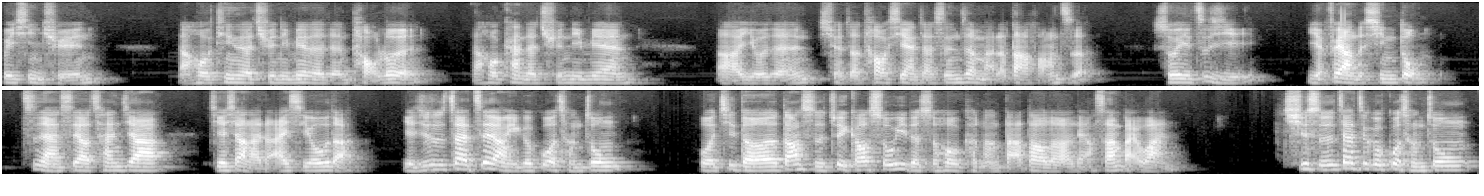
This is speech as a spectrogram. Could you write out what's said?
微信群，然后听着群里面的人讨论，然后看着群里面啊有人选择套现，在深圳买了大房子，所以自己也非常的心动，自然是要参加接下来的 ICO 的。也就是在这样一个过程中，我记得当时最高收益的时候可能达到了两三百万。其实，在这个过程中，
